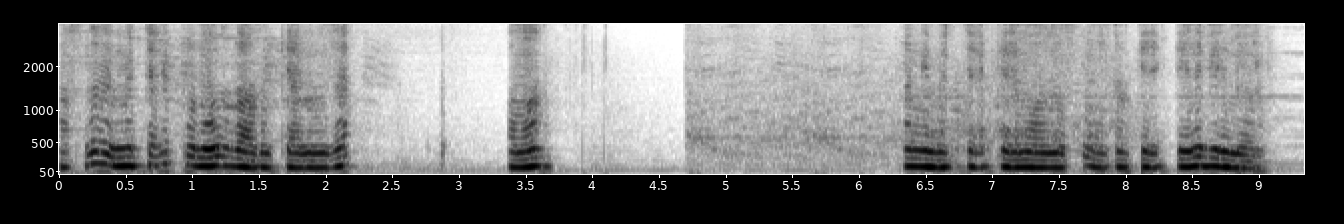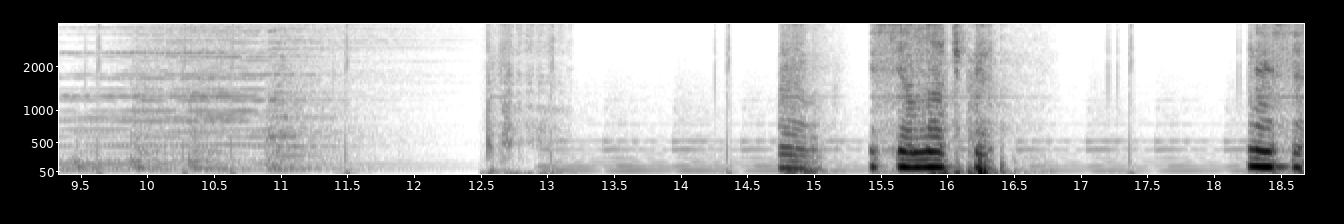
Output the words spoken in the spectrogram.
Aslında bir müttefik bulmamız lazım kendimize. Ama hangi müttefiklerim olması olduğu gerektiğini bilmiyorum. Ha, İsyanlar çıkıyor. Neyse.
